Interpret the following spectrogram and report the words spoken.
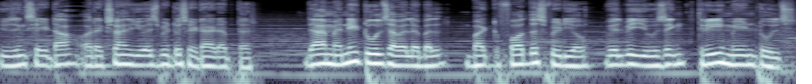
using SATA or external USB to SATA adapter. There are many tools available but for this video we'll be using 3 main tools.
